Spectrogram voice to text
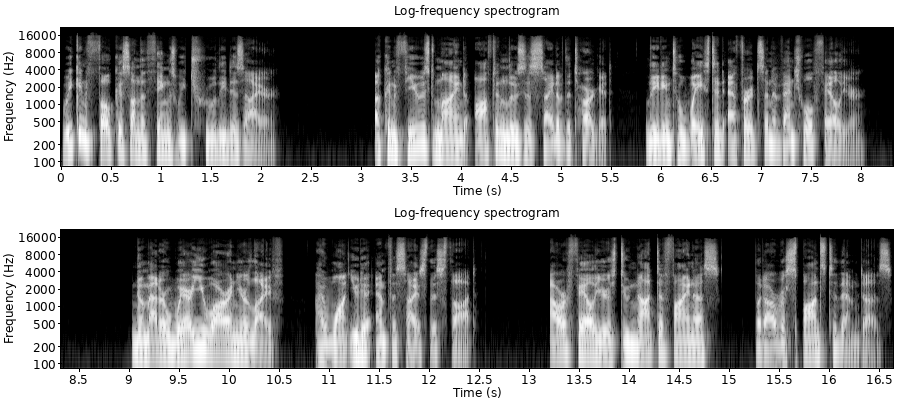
we can focus on the things we truly desire. A confused mind often loses sight of the target, leading to wasted efforts and eventual failure. No matter where you are in your life, I want you to emphasize this thought. Our failures do not define us, but our response to them does.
